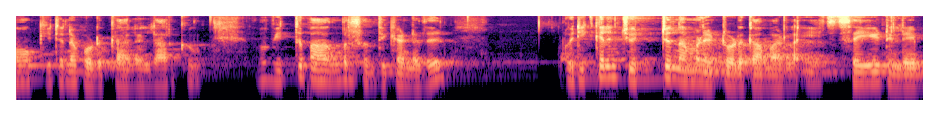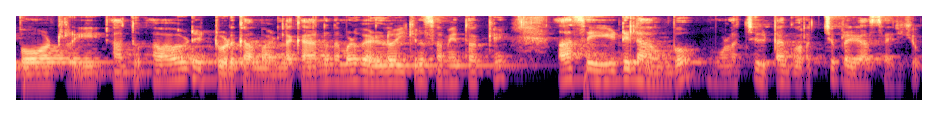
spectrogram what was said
നോക്കിയിട്ട് തന്നെ കൊടുക്കാമല്ലോ എല്ലാവർക്കും. അപ്പോൾ വിത്ത് പാകുമ്പോൾ ശ്രദ്ധിക്കേണ്ടത് ഒരിക്കലും ചുറ്റും നമ്മൾ ഇട്ട് കൊടുക്കാൻ പാടില്ല. ഈ സൈഡിലെ ബോർഡർ ഈ അത് അവിടെ ഇട്ട് കൊടുക്കാൻ പാടില്ല. കാരണം നമ്മൾ വെള്ളം ഒഴിക്കുന്ന സമയത്തൊക്കെ ആ സൈഡിലാവുമ്പോൾ മുളച്ച് കിട്ടാൻ കുറച്ച് പ്രയാസമായിരിക്കും.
